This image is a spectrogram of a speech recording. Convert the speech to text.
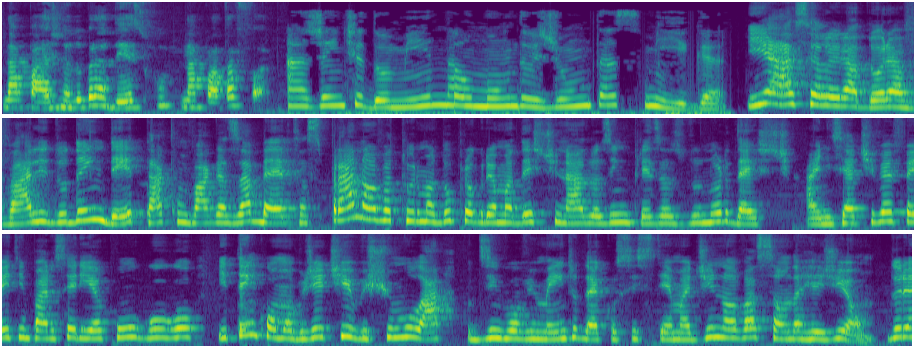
na página do Bradesco na plataforma. A gente domina o mundo juntas, miga. E a aceleradora Vale do Dendê tá com vagas abertas abertas para a nova turma do programa destinado às empresas do Nordeste. A iniciativa é feita em parceria com o Google e tem como objetivo estimular o desenvolvimento do ecossistema de inovação da região. Durante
